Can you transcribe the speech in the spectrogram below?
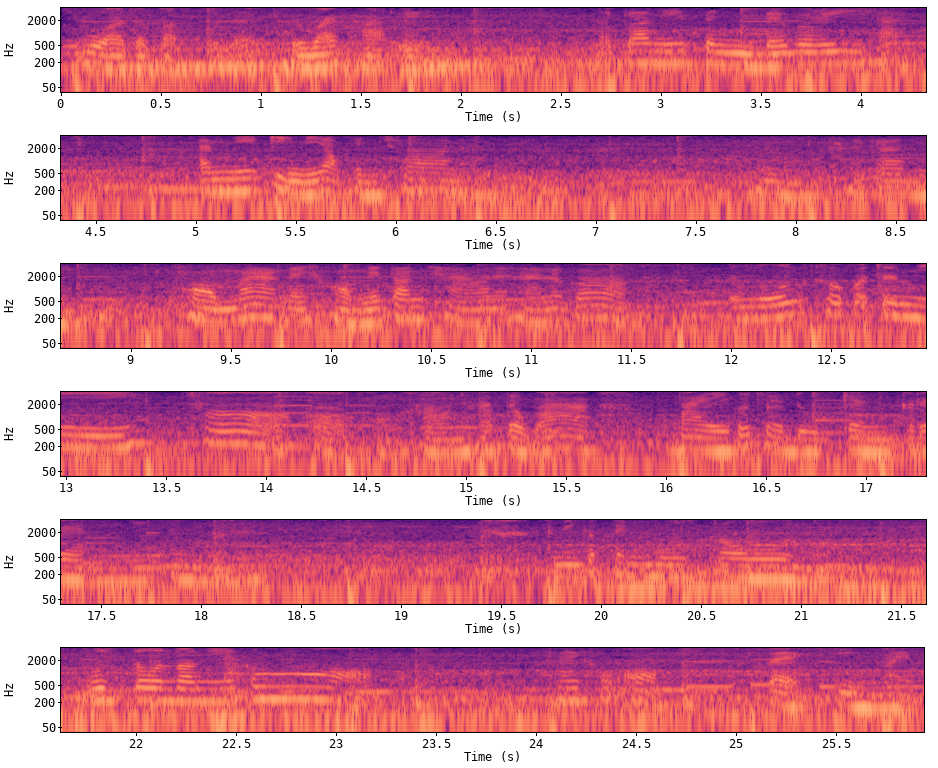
นี่บัวจะตัดไปเลยไปไหว้พระเลย แล้วก็อันนี้เป็นเบเบอรี่ค่ะ อันนี้กิ่งนี้ออกเป็นช่อนะนี่ แล้วก็อันนี้หอมมากเลยหอมในตอนเช้านะคะ แล้วก็ตรงนู้นเขาก็จะมีช่อออกของเขานะคะ แต่ว่าใบก็จะดูแกนแกรนๆนิดนึงนะอันนี้ก็เป็นมูสโตนมูสโตนตอนนี้ก็ให้เขาออกแตกกิ่งใหม่ไป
